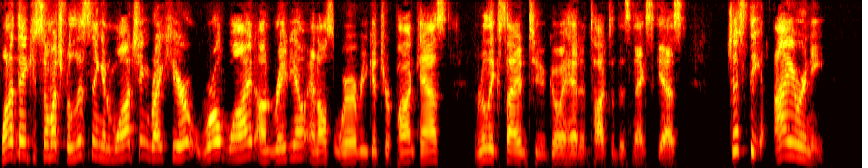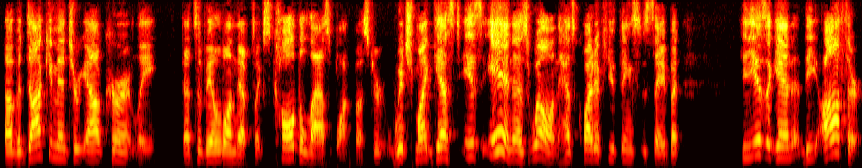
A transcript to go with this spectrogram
Want to thank you so much for listening and watching right here worldwide on radio and also wherever you get your podcasts. Really excited to go ahead and talk to this next guest. Just the irony of a documentary out currently that's available on Netflix called The Last Blockbuster, which my guest is in as well and has quite a few things to say. But he is, again, the author,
